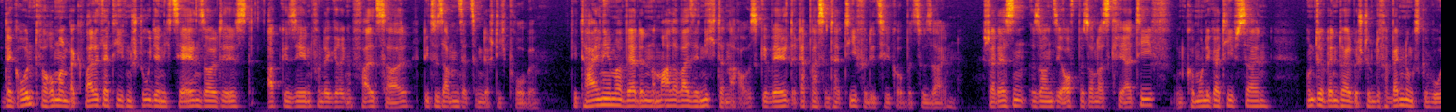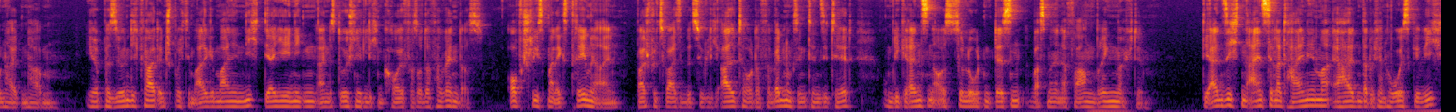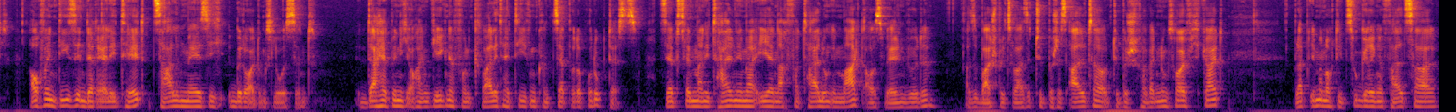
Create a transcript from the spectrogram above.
Der Grund, warum man bei qualitativen Studien nicht zählen sollte, ist, abgesehen von der geringen Fallzahl, die Zusammensetzung der Stichprobe. Die Teilnehmer werden normalerweise nicht danach ausgewählt, repräsentativ für die Zielgruppe zu sein. Stattdessen sollen sie oft besonders kreativ und kommunikativ sein und eventuell bestimmte Verwendungsgewohnheiten haben. Ihre Persönlichkeit entspricht im Allgemeinen nicht derjenigen eines durchschnittlichen Käufers oder Verwenders. Oft schließt man Extreme ein, beispielsweise bezüglich Alter oder Verwendungsintensität, um die Grenzen auszuloten dessen, was man in Erfahrung bringen möchte. Die Ansichten einzelner Teilnehmer erhalten dadurch ein hohes Gewicht, auch wenn diese in der Realität zahlenmäßig bedeutungslos sind. Daher bin ich auch ein Gegner von qualitativen Konzept- oder Produkttests. Selbst wenn man die Teilnehmer eher nach Verteilung im Markt auswählen würde, also beispielsweise typisches Alter und typische Verwendungshäufigkeit, bleibt immer noch die zu geringe Fallzahl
